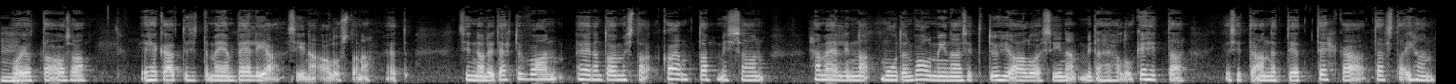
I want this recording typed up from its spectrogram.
mm. voi ottaa osaa. Ja he käytti sitten meidän peliä siinä alustana. Että Sinne oli tehty vaan heidän toimesta kartta, missä on Hämeenlinna muuten valmiina ja sitten tyhjä alue siinä, mitä he haluavat kehittää. Ja sitten annettiin, että tehkää tästä ihan,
